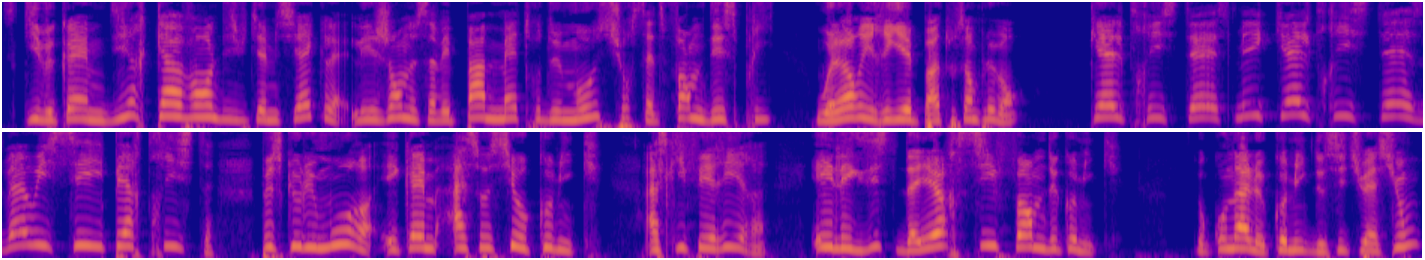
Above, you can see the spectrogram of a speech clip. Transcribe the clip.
Ce qui veut quand même dire qu'avant le XVIIIe siècle, les gens ne savaient pas mettre de mots sur cette forme d'esprit. Ou alors ils riaient pas, tout simplement. Quelle tristesse, mais quelle tristesse Bah oui, c'est hyper triste, parce que l'humour est quand même associé au comique, à ce qui fait rire, et il existe d'ailleurs six formes de comique. Donc on a le comique de situation,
